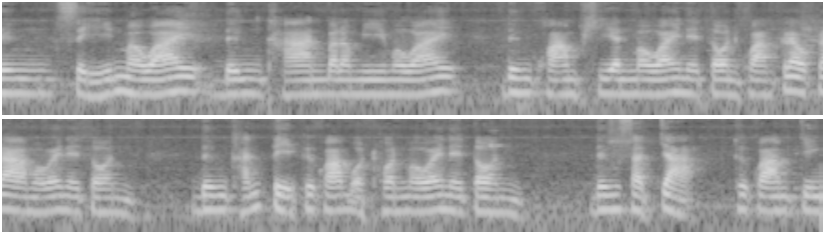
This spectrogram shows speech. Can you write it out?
ดึงศีลมาไว้ ดึงทานบารมีมาไว้ ดึงความเพียรมาไว้ในตน ความกล้ากล้ามาไว้ในตน ดึงขันติคือความอดทนมาไว้ในตน ดึงสัจจะคือความจริง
